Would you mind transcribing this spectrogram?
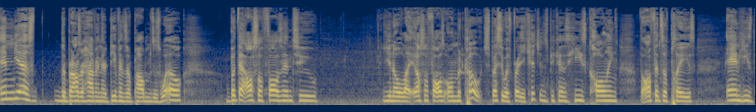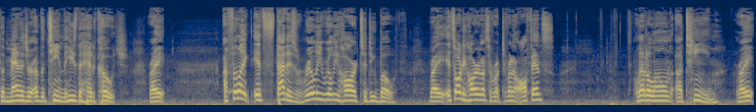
And yes, the Browns are having their defensive problems as well, but that also falls into you know like it also falls on the coach especially with freddie kitchens because he's calling the offensive plays and he's the manager of the team he's the head coach right? I feel like it's that is really really hard to do both right? It's already hard enough to run, to run an offense let alone a team right?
